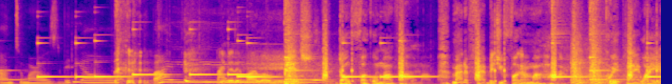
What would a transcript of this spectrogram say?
on tomorrow's video. Bye. You did it, Milo. Bitch, don't fuck with my vibe. Matter of fact, bitch, you fucking on my heart. Quit playing. Why you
